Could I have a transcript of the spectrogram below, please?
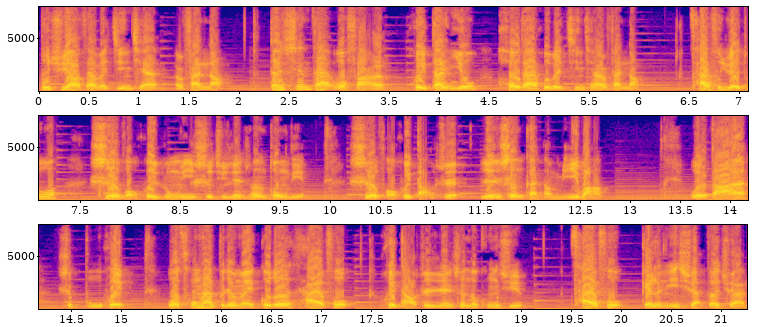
不需要再为金钱而烦恼，但现在我反而会担忧后代会为金钱而烦恼。财富越多，是否会容易失去人生的动力？是否会导致人生感到迷茫？我的答案是不会。我从来不认为过多的财富会导致人生的空虚。财富给了你选择权，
